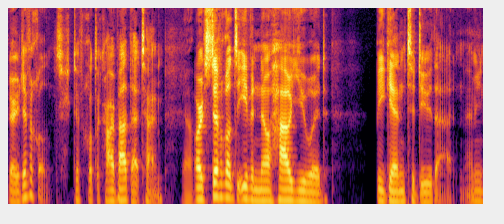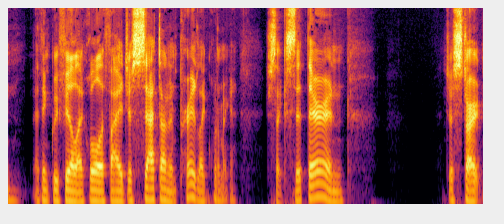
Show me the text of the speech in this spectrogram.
very difficult. It's difficult to carve out that time, Yeah. or it's difficult to even know how you would begin to do that. I mean, I think we feel like, well, if I just sat down and prayed, like, what am I gonna just like sit there and just start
